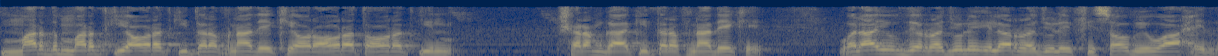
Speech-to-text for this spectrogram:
مرد مرد کی عورت کی طرف نہ دیکھے اور عورت عورت کی شرم گاہ کی طرف نہ دیکھے۔ ولا الرجل الى الرجل فی واحد۔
